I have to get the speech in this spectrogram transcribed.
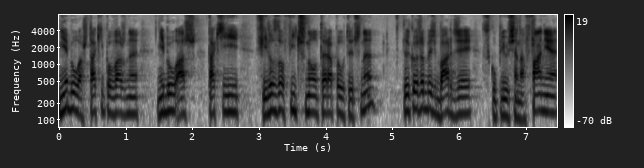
nie był aż taki poważny, nie był aż taki filozoficzno-terapeutyczny, tylko żebyś bardziej skupił się na fanie,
